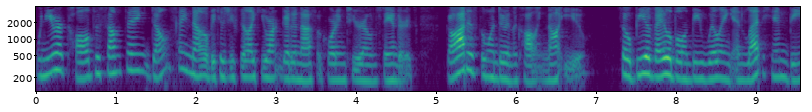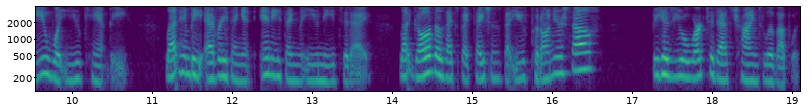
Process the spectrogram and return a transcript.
When you are called to something, don't say no because you feel like you aren't good enough according to your own standards. God is the one doing the calling, not you. So be available and be willing and let Him be what you can't be. Let Him be everything and anything that you need today. Let go of those expectations that you've put on yourself because you will work to death trying to live up with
